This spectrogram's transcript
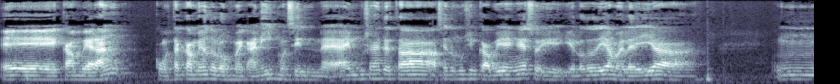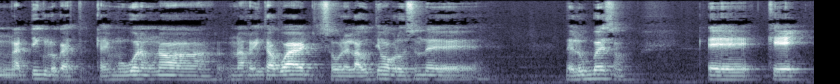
eh, cambiarán, como están cambiando los mecanismos, es decir, hay mucha gente que está haciendo mucho hincapié en eso y, y el otro día me leía un artículo que, que hay muy bueno en una, una revista Wired sobre la última producción de, de Luke Besson, eh, que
